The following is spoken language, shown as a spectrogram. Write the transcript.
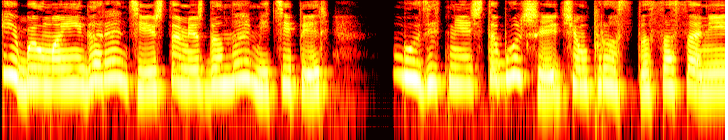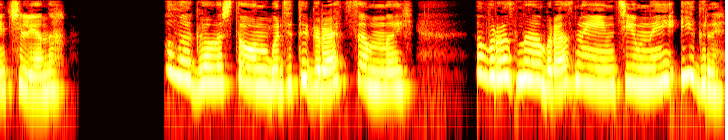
и был моей гарантией, что между нами теперь будет нечто большее, чем просто сосание члена. Полагала, что он будет играть со мной в разнообразные интимные игры,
